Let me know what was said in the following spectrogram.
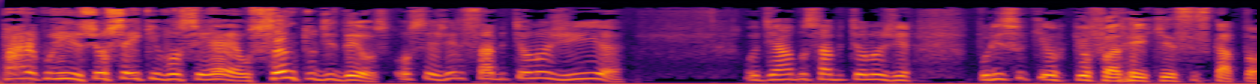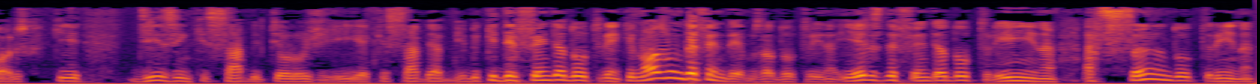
Para com isso, eu sei quem você é, o santo de Deus. Ou seja, ele sabe teologia. O diabo sabe teologia. Por isso que eu, que eu falei que esses católicos que dizem que sabe teologia, que sabe a Bíblia, que defende a doutrina, que nós não defendemos a doutrina, e eles defendem a doutrina, a sã doutrina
